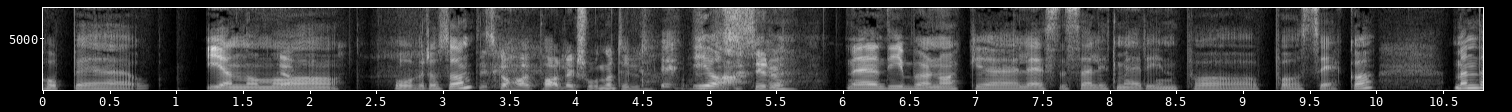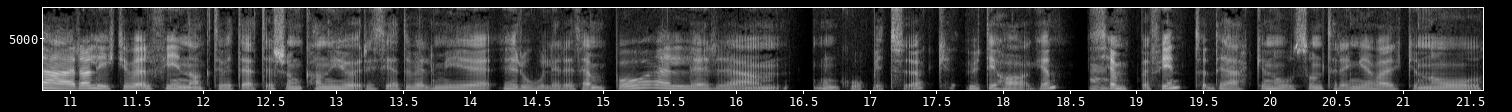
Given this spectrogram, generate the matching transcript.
hoppe gjennom og over og sånn. De skal ha et par leksjoner til, Ja. sier du. Eh, De bør nok eh, lese seg litt mer inn på, på CK. Men det er allikevel fine aktiviteter som kan gjøres i et veldig mye roligere tempo, eller um, godbitsøk ute i hagen. Mm. Kjempefint. Det er ikke noe som trenger verken noe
